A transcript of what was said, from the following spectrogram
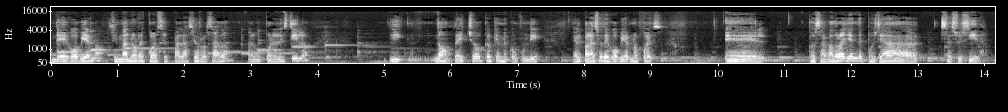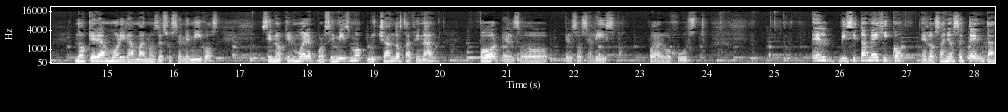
de gobierno, si mal no recuerdo es el Palacio Rosado, algo por el estilo. y no, de hecho creo que me confundí, el Palacio de Gobierno pues, el, pues Salvador Allende pues ya se suicida. No quiere morir a manos de sus enemigos, sino que muere por sí mismo luchando hasta el final por el, el socialismo, por algo justo. Él visita México en los años 70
